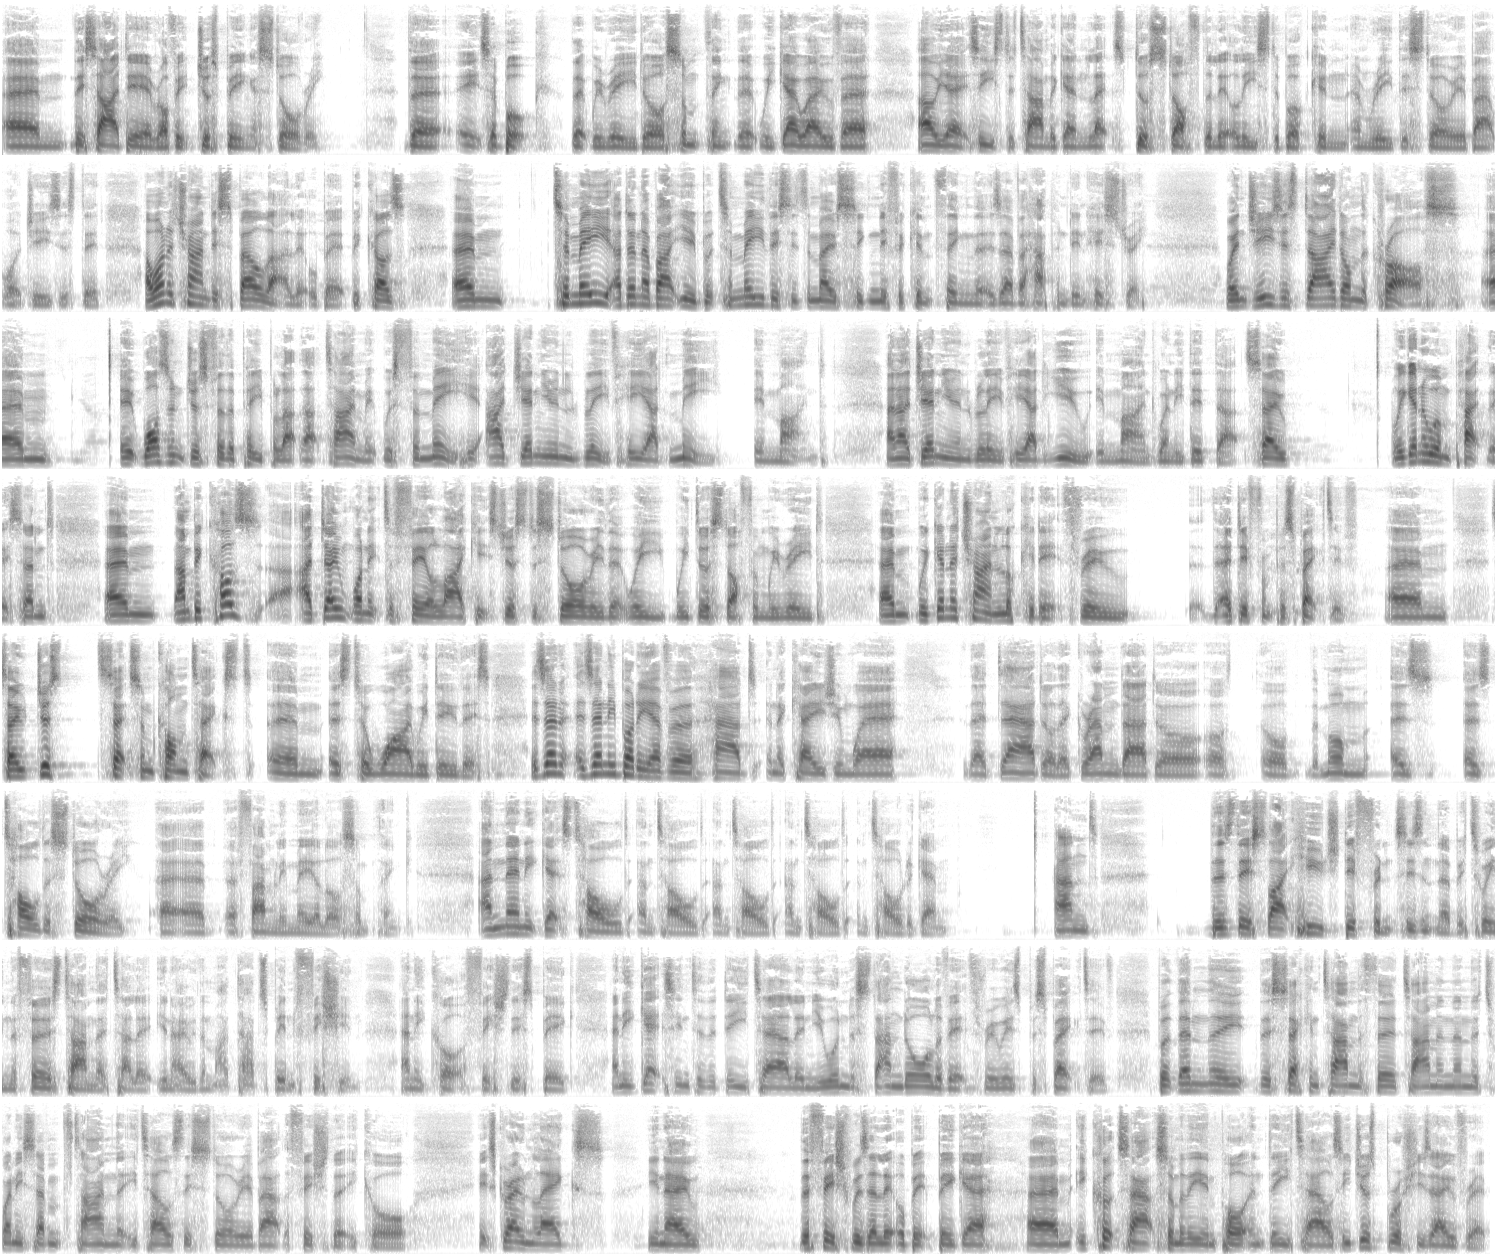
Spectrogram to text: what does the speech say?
um, this idea of it just being a story that it's a book that we read or something that we go over. Oh, yeah, it's Easter time again. Let's dust off the little Easter book and, and read this story about what Jesus did. I want to try and dispel that a little bit because um, to me, I don't know about you, but to me, this is the most significant thing that has ever happened in history. When Jesus died on the cross, um, it wasn't just for the people at that time, it was for me. He, I genuinely believe he had me in mind. And I genuinely believe he had you in mind when he did that. So, we're going to unpack this. And, um, and because I don't want it to feel like it's just a story that we, we dust off and we read, um, we're going to try and look at it through a different perspective. Um, so just set some context um, as to why we do this. Has, there, has anybody ever had an occasion where their dad or their granddad or, or, or the mum has, has told a story a, a family meal or something? And then it gets told and told and told and told and told again. And there's this like huge difference, isn't there, between the first time they tell it, you know, that my dad's been fishing and he caught a fish this big, and he gets into the detail and you understand all of it through his perspective. But then the, the second time, the third time, and then the 27th time that he tells this story about the fish that he caught, it's grown legs, you know, the fish was a little bit bigger. Um, he cuts out some of the important details. He just brushes over it.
